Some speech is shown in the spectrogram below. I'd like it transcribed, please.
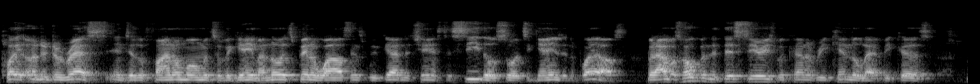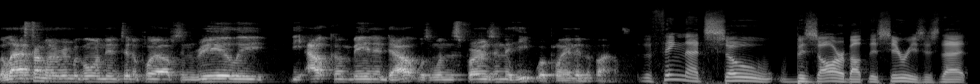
play under duress into the final moments of a game. I know it's been a while since we've gotten a chance to see those sorts of games in the playoffs, but I was hoping that this series would kind of rekindle that because the last time I remember going into the playoffs and really the outcome being in doubt was when the Spurs and the Heat were playing in the finals. The thing that's so bizarre about this series is that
